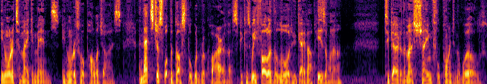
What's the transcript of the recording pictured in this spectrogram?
in order to make amends, in order to apologise. And that's just what the gospel would require of us, because we follow the Lord who gave up his honour to go to the most shameful point in the world,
